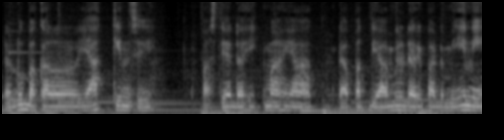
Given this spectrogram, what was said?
dan lu bakal yakin sih pasti ada hikmah yang dapat diambil dari pandemi ini.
